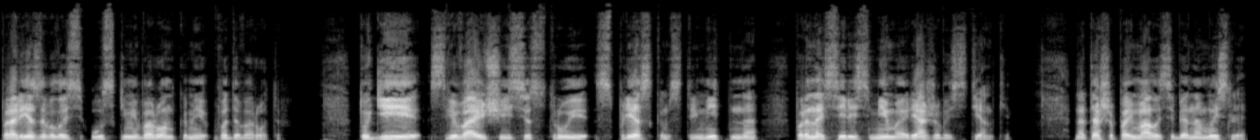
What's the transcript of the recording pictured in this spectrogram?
прорезывалась узкими воронками водоворотов. Тугие свивающиеся струи с плеском стремительно проносились мимо ряжевой стенки. Наташа поймала себя на мысли,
